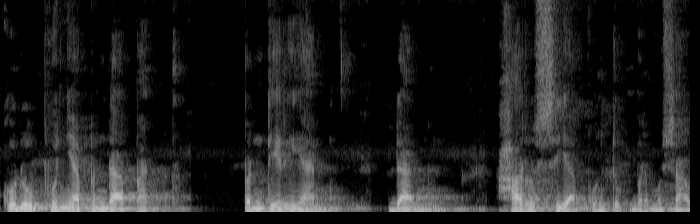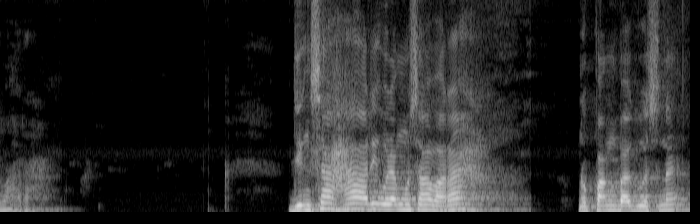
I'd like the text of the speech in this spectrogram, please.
Kudu punya pendapat pendirian dan harus siap untuk bermusyawarah. Jeng sahari orang musyawarah? Nupang bagusna?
